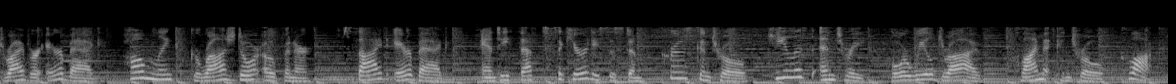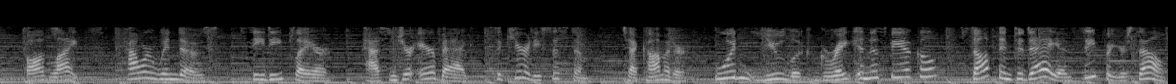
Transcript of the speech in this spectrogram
driver airbag, home link garage door opener, side airbag, anti-theft security system, cruise control, keyless entry, four-wheel drive, climate control, clock, fog lights, power windows, CD player, passenger airbag, security system, tachometer. Wouldn't you look great in this vehicle? Stop in today and see for yourself.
